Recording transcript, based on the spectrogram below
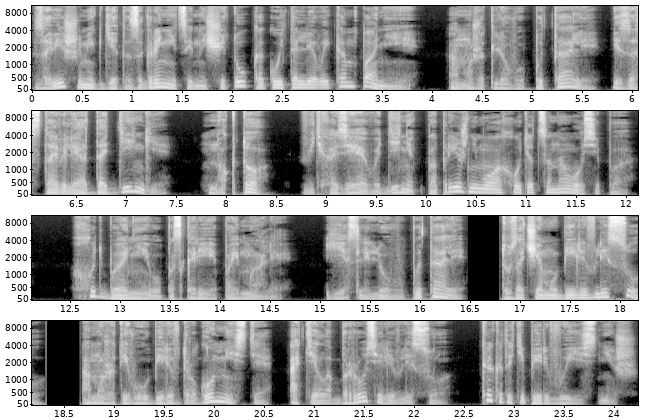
зависшими где-то за границей на счету какой-то левой компании? А может, Леву пытали и заставили отдать деньги? Но кто? Ведь хозяева денег по-прежнему охотятся на Осипа. Хоть бы они его поскорее поймали. Если Леву пытали, то зачем убили в лесу? А может, его убили в другом месте, а тело бросили в лесу? Как это теперь выяснишь?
